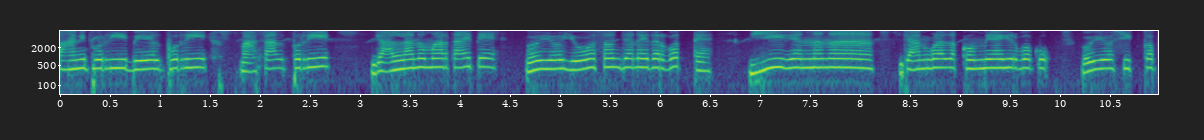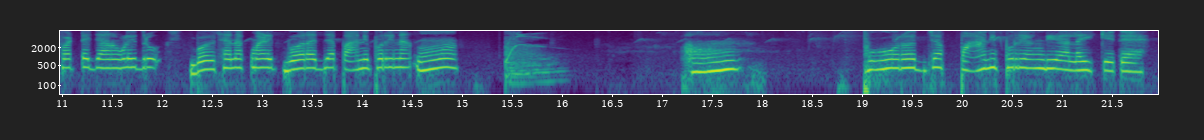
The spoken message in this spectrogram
ಪಾನಿಪುರಿ ಬೇಲ್ಪುರಿ ಮಸಾಲ್ ಪುರಿ ಎಲ್ಲಾನು ಮಾಡ್ತಾ ಐತೆ ಅಯ್ಯೋ ಯೋಸನ್ ಜನ ಇದಾರೆ ಗೊತ್ತೇ. ಈಗೆನ್ನ ಜಾನುಗಳೆಲ್ಲ ಕಮ್ಮಿ ಆಗಿರ್ಬೇಕು. ಅಯ್ಯೋ, ಸಿಕ್ಕಾಪಟ್ಟೆ ಜನಗಳಿದ್ರು ಚೆನ್ನಾಗ್ ಮಾಡಿದ್ ಬೋರಾಜ್ಯ ಪಾನಿಪುರಿನ. ಹ್ಮ್. ಬೋರಜ್ಜ ಪಾನಿಪುರಿ ಅಂಗಡಿ ಅಲೈಕಿದೆ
